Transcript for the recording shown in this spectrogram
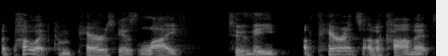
the poet compares his life to the appearance of a comet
